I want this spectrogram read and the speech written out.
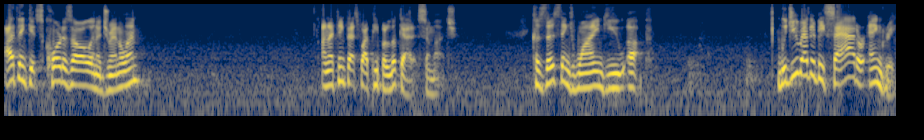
I think it's cortisol and adrenaline. And I think that's why people look at it so much. Because those things wind you up. Would you rather be sad or angry?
